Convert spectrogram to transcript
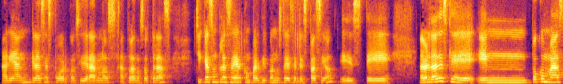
Arián, gracias por considerarnos a todas nosotras. Chicas, un placer compartir con ustedes el espacio. Este, la verdad es que en poco más,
